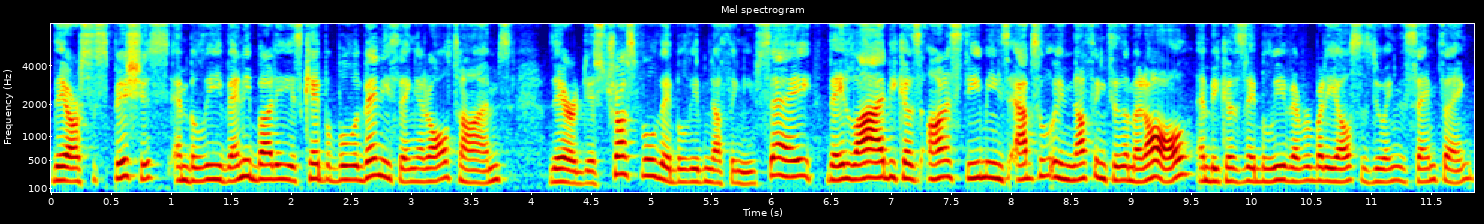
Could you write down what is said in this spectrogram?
They are suspicious and believe anybody is capable of anything at all times. They are distrustful. They believe nothing you say. They lie because honesty means absolutely nothing to them at all and because they believe everybody else is doing the same thing.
